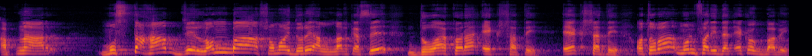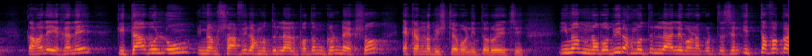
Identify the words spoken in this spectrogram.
আপনার মুস্তাহাব যে লম্বা সময় ধরে আল্লাহর কাছে দোয়া করা একসাথে একসাথে, অথবা মুনফারিদান এককভাবে। তাহলে এখানে কিতাবুল উম, ইমাম শাফি রহমতুল্লাহ আল প্রথম খণ্ড একশো একান্ন পৃষ্ঠা বর্ণিত রয়েছে। ইমাম নববী রহমতুল্লাহ আলী বর্ণনা করতেছেন, ইত্তাফাকা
